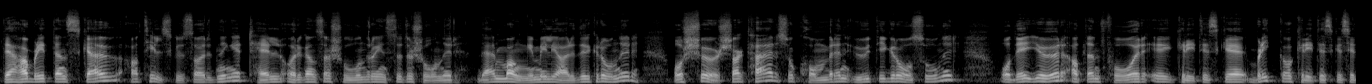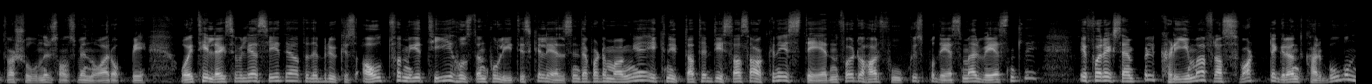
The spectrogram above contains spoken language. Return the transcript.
Det har blitt en skau av tilskuddsordninger til organisasjoner og institusjoner. Det er mange milliarder kroner. Og sjølsagt her så kommer en ut i gråsoner. Og det gjør at en får eh, kritiske blikk og kritiske situasjoner, sånn som vi nå er oppe i. Og i tillegg så vil jeg si det at det brukes altfor mye tid hos den politiske ledelsen i departementet i knytta til disse sakene, istedenfor du har fokus på det som er vesentlig. I f.eks. klima fra svart til grønt karbon.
